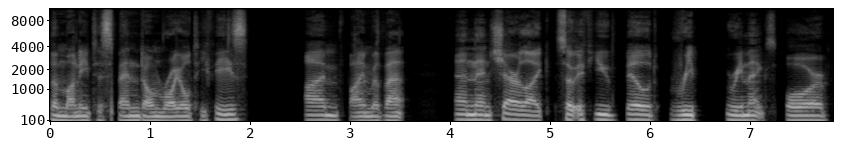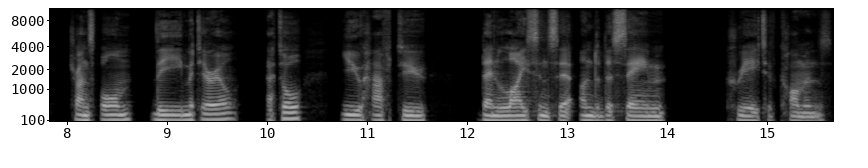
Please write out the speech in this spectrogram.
the money to spend on royalty fees, I'm fine with that. And then share alike. So if you build re- remix or transform the material at all, you have to then license it under the same Creative Commons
